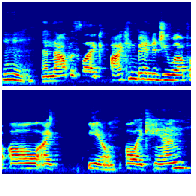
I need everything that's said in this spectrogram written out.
Mhm. And that was like, I can bandage you up all I, you know, all I can,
